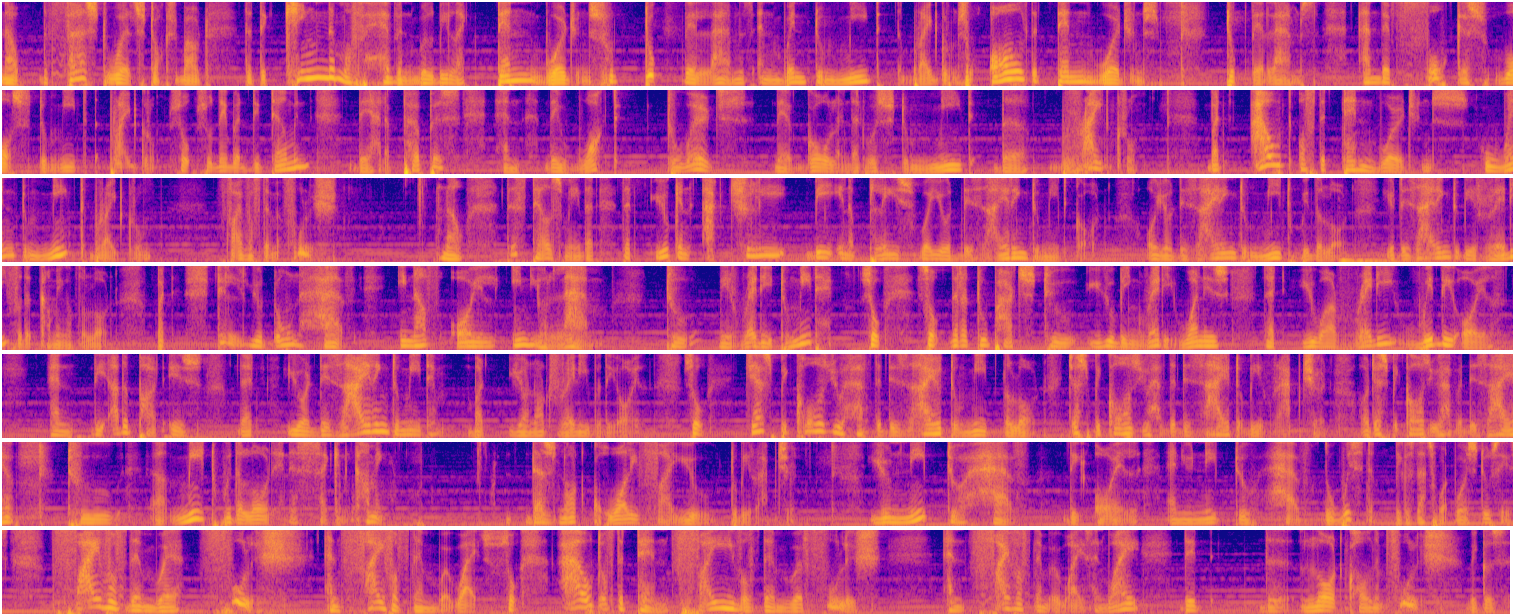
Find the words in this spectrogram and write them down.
Now, the first verse talks about that the kingdom of heaven will be like ten virgins who took their lamps and went to meet the bridegroom. So, all the ten virgins took their lamps and their focus was to meet the bridegroom. So, so they were determined, they had a purpose, and they walked towards their goal, and that was to meet the bridegroom. But out of the ten virgins who went to meet the bridegroom, five of them are foolish. Now, this tells me that, that you can actually be in a place where you're desiring to meet God or you're desiring to meet with the Lord, you're desiring to be ready for the coming of the Lord, but still you don't have enough oil in your lamp to be ready to meet Him. So, so there are two parts to you being ready. One is that you are ready with the oil, and the other part is that you are desiring to meet Him, but you're not ready with the oil. So just because you have the desire to meet the Lord, just because you have the desire to be raptured, or just because you have a desire to uh, meet with the Lord in His second coming, does not qualify you to be raptured. You need to have the oil and you need to have the wisdom because that's what verse 2 says. Five of them were foolish and five of them were wise. So, out of the ten, five of them were foolish and five of them were wise. And why did the Lord call them foolish? Because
